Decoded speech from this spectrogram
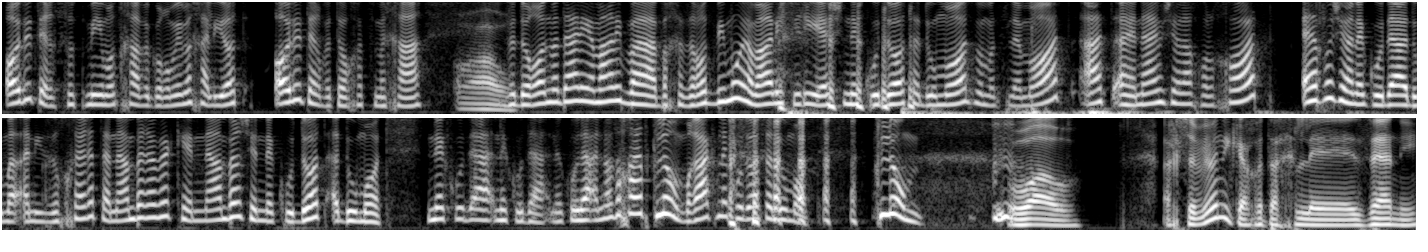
עוד יותר סותמים אותך וגורמים לך להיות עוד יותר בתוך עצמך. וואו. ודורון מדלי אמר לי בחזרות בימוי, אמר לי, תראי, יש נקודות אדומות במצלמות, את, העיניים שלך הולכות. איפה שהנקודה האדומה, אני זוכרת את ה number הזה כ number של נקודות אדומות. נקודה, נקודה, נקודה, אני לא זוכרת כלום, רק נקודות אדומות. כלום. וואו. עכשיו, אם אני אקח אותך ל"זה אני"?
